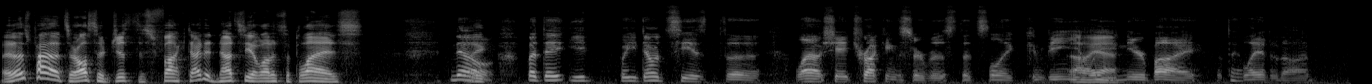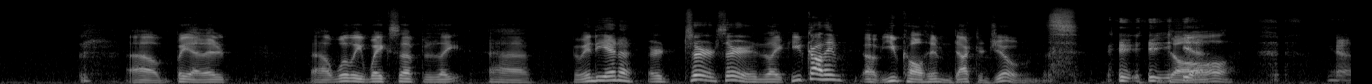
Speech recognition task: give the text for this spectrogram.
those pilots are also just as fucked. I did not see a lot of supplies. No, Like- but they you what you don't see is the Lao Che trucking service that's like conveniently Oh, yeah. nearby that they landed on. Uh, but yeah, they're- uh, Willie wakes up and is like, uh, Indiana or sir, sir," and like you call him. Oh, you call him Doctor Jones, yeah. doll. Yeah.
